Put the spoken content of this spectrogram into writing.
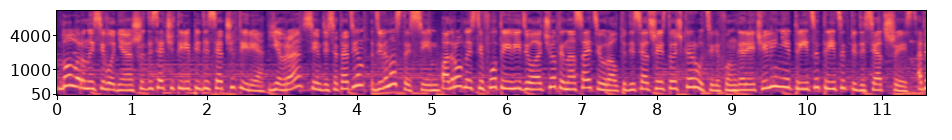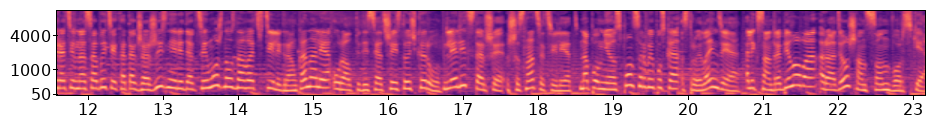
Доллар на сегодня 64,54, евро 71,97. Подробности, фото и видео отчеты на сайте урал56.ру, телефон горячей линии 30 30 56. Оперативно о событиях, а также о жизни редакции можно узнавать в телеграм-канале урал56.ру для лиц старше 16 лет. Напомню, спонсор выпуска «Стройландия» Александра Белова, радио «Шансон Ворске».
